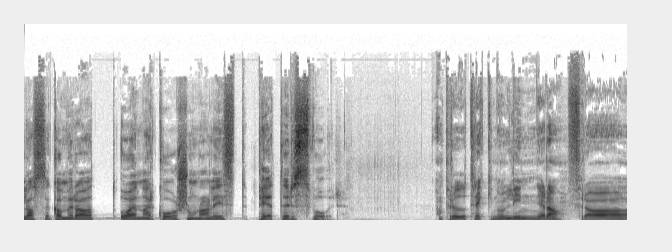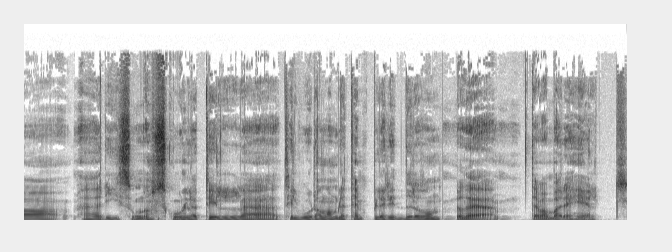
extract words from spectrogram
Klassekamerat og NRK-journalist Peter Svaar. Han prøvde å trekke noen linjer da, fra eh, Ris ungdomsskole til, eh, til, hvordan han ble tempelridder og sånn. Og det, det, var bare helt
